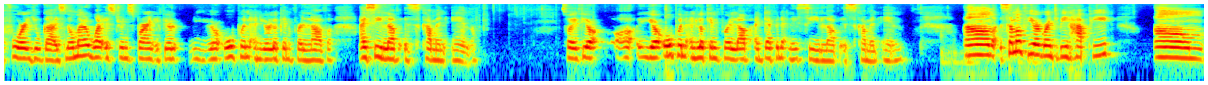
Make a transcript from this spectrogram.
for you guys no matter what is transpiring if you're you're open and you're looking for love i see love is coming in so if you're uh, you're open and looking for love i definitely see love is coming in um some of you are going to be happy um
